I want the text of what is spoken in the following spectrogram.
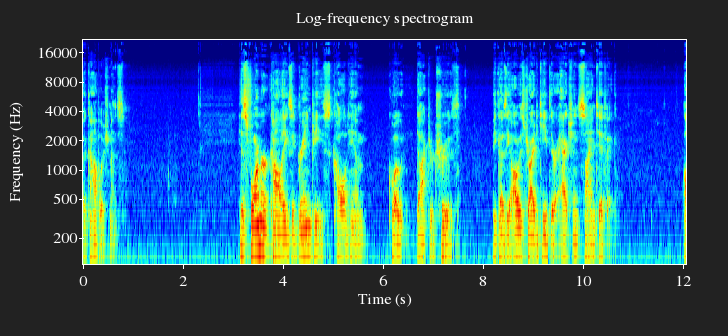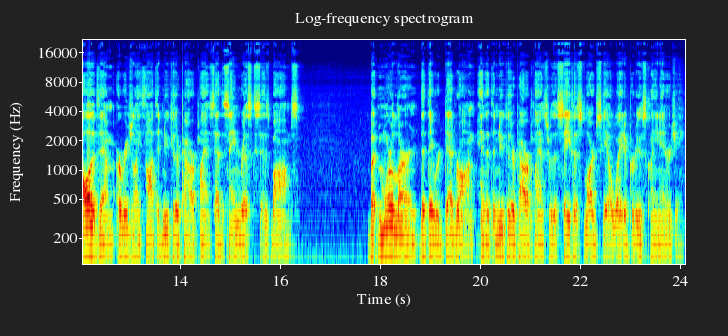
accomplishments. His former colleagues at Greenpeace called him, quote, Dr. Truth, because he always tried to keep their actions scientific. All of them originally thought that nuclear power plants had the same risks as bombs. But Moore learned that they were dead wrong and that the nuclear power plants were the safest large scale way to produce clean energy.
